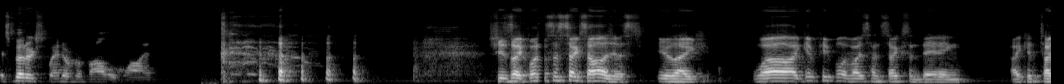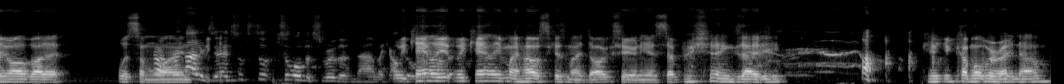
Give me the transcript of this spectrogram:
it's better explained over a bottle of wine. She's like, "What's a sexologist?" You're like, "Well, I give people advice on sex and dating. I can tell you all about it with some No, wine." not. It's, it's, it's a little bit smoother than that. Like I'll we can't it- leave. We can't leave my house because my dog's here and he has separation anxiety. Can you come over right now?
